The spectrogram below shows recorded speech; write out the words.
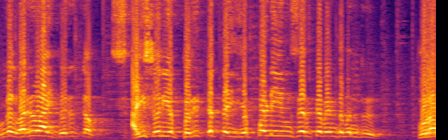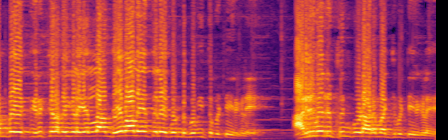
உங்கள் வருவாய் பெருக்கம் ஐஸ்வர்ய பெருக்கத்தை எப்படியும் சேர்க்க வேண்டும் என்று புறம்பே இருக்கிறவைகளை எல்லாம் தேவாலயத்திலே கொண்டு குவித்து விட்டீர்களே. அருவருப்பின் கூட அறமாக்கி விட்டீர்களே.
